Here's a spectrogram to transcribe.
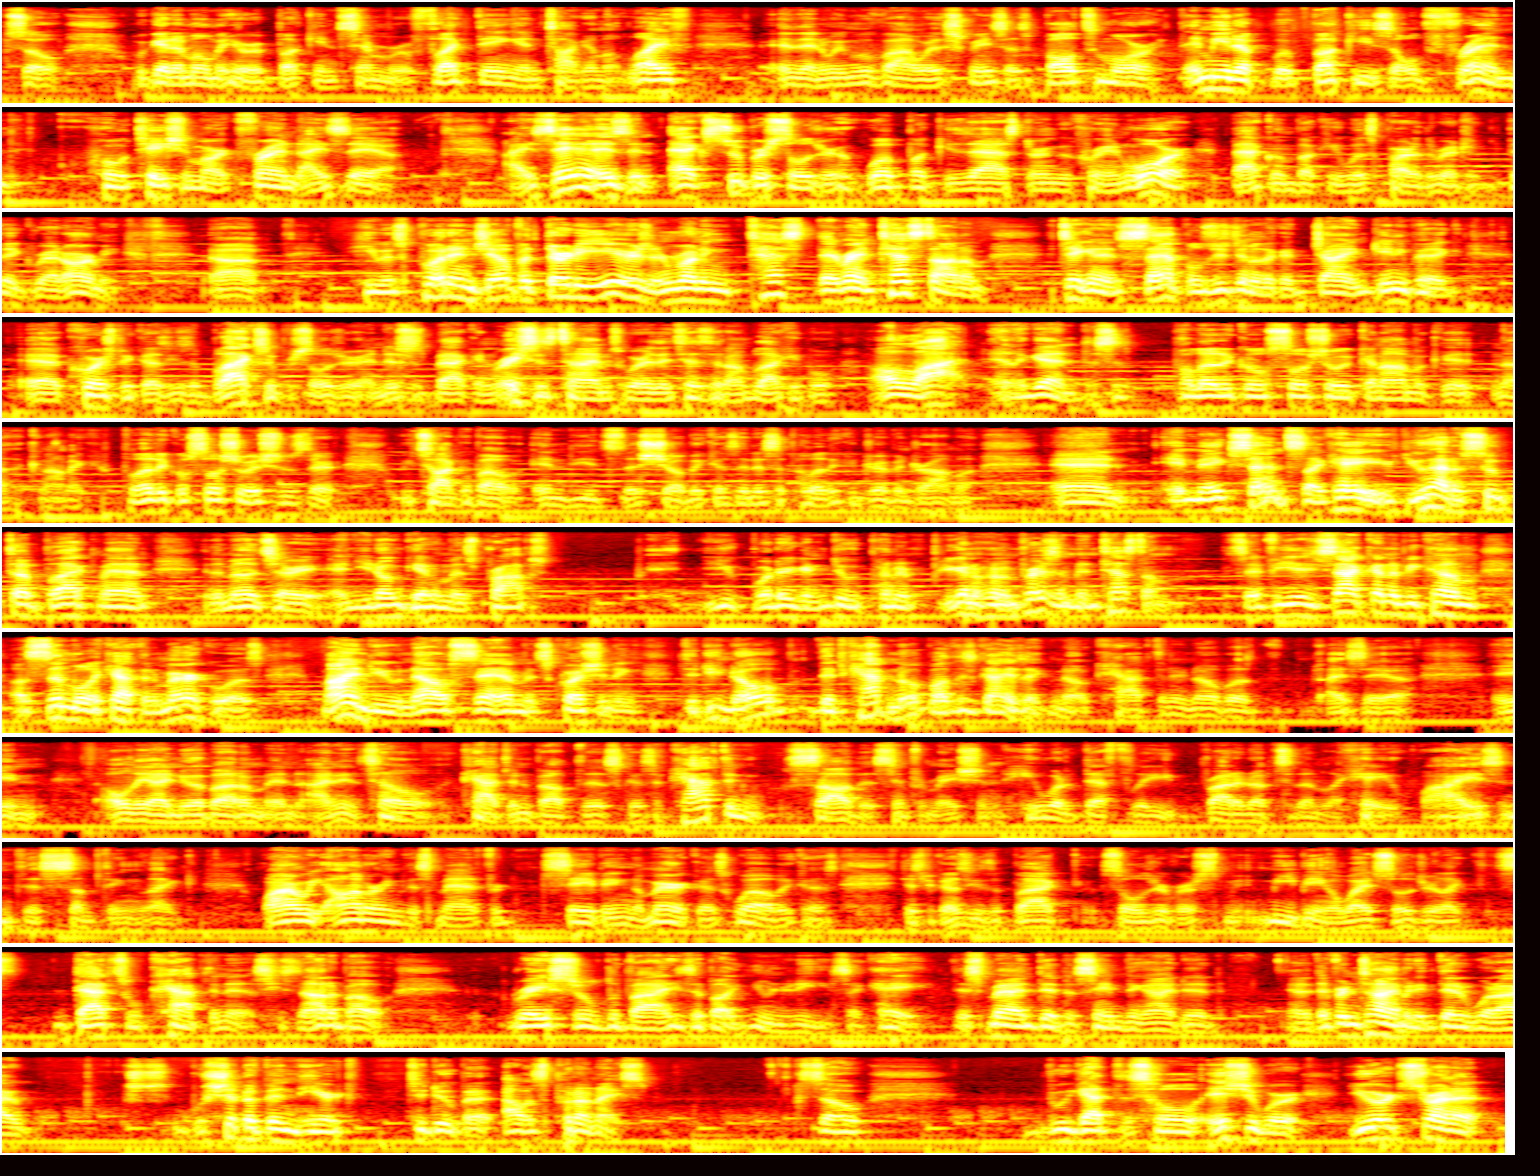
So we get a moment here with Bucky and Sam reflecting and talking about life, and then we move on where the screen says Baltimore. They meet up with Bucky's old friend, quotation mark friend Isaiah. Isaiah is an ex super soldier who whooped Bucky's ass during the Korean War, back when Bucky was part of the Red, Big Red Army. Uh, he was put in jail for 30 years and running tests. They ran tests on him, taking his samples, using him like a giant guinea pig. Uh, of course, because he's a black super soldier, and this is back in racist times where they tested on black people a lot. And again, this is political, social, economic, eh, not economic, political, social issues that we talk about in this show because it is a politically driven drama. And it makes sense. Like, hey, if you had a souped up black man in the military and you don't give him his props, you, what are you going to do? Put him in, you're going to put him in prison and test him. So if he's not going to become a symbol like Captain America was, mind you, now Sam is questioning, did you know, did Cap know about this guy? He's like, no, Captain didn't know about Isaiah. And only I knew about him, and I didn't tell Captain about this because if Captain saw this information, he would have definitely brought it up to them, like, "Hey, why isn't this something like? Why are we honoring this man for saving America as well? Because just because he's a black soldier versus me being a white soldier, like that's what Captain is. He's not about racial divide. He's about unity. He's like, hey, this man did the same thing I did at a different time, and he did what I sh- should have been here to do, but I was put on ice. So we got this whole issue where you're just trying to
